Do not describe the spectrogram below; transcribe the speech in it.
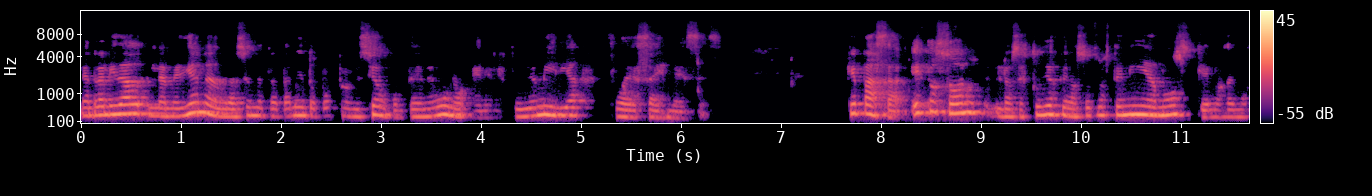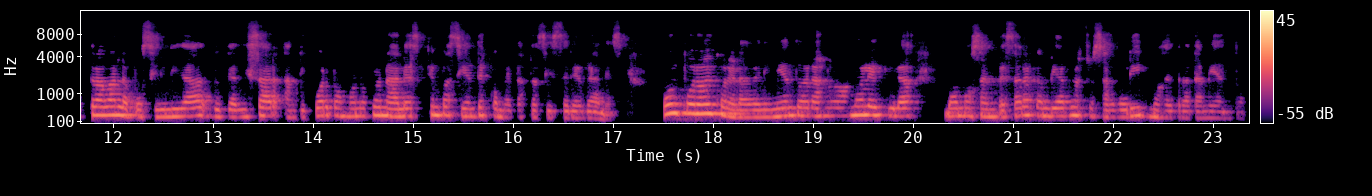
En realidad, la mediana duración de tratamiento post progresión con TM1 en el estudio Emilia fue de 6 meses. ¿Qué pasa? Estos son los estudios que nosotros teníamos que nos demostraban la posibilidad de utilizar anticuerpos monoclonales en pacientes con metástasis cerebrales. Hoy por hoy, con el advenimiento de las nuevas moléculas, vamos a empezar a cambiar nuestros algoritmos de tratamiento.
